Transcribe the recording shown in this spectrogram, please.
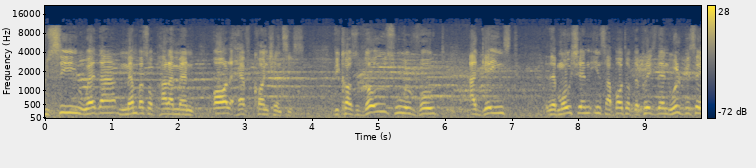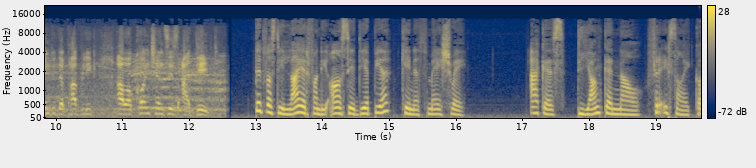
to see whether members of parliament all have consciences. Because those who will vote against the motion in support of the president will be saying to the public, our consciences are dead. Dit was die leier van die ACDP, Kenneth Meshwe. Ek is Dianke Nel vir SAK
